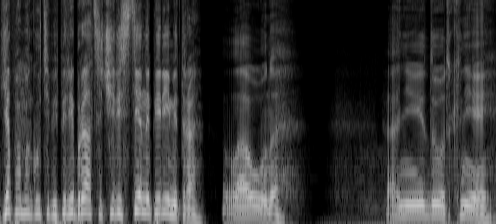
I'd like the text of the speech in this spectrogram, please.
Я помогу тебе перебраться через стены периметра. Лауна, они идут к ней.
